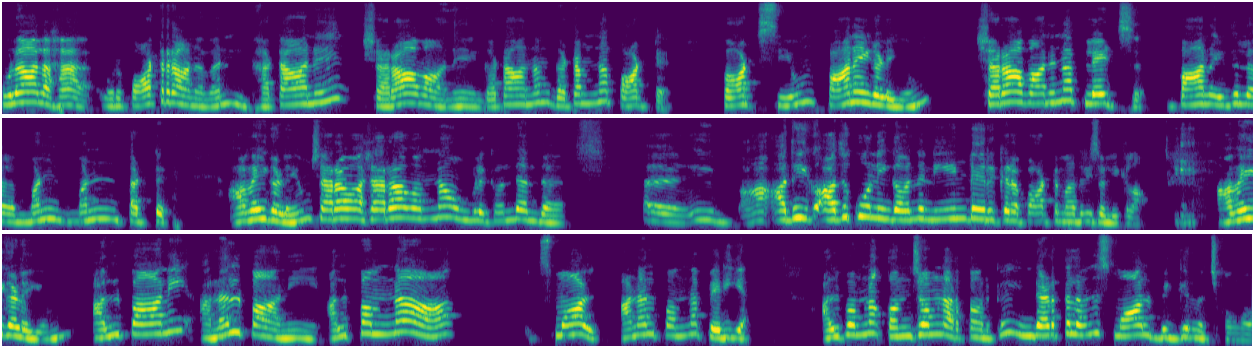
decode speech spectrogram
குலாலக ஒரு பாட்டரானவன் கட்டானு ஷராவானு. கட்டானம் கட்டம்னா பாட்டு. பாட்ஸையும் பானைகளையும் ஷராவானுனா பிளேட்ஸ் பானை இதுல மண் மண் தட்டு. அவைகளையும் ஷராவா ஷராவம்னா உங்களுக்கு வந்து அந்த அதிக அதுக்கும் நீங்க வந்து நீண்டு இருக்கிற பாட்டு மாதிரி சொல்லிக்கலாம். அவைகளையும் அல்பானி அனல்பானி. அல்பம்னா ஸ்மால் அனல்பம்னா பெரிய. அல்பம்னா கொஞ்சம்னு அர்த்தம் இருக்கு. இந்த இடத்துல வந்து ஸ்மால் பிக்னு வச்சுக்கோங்க.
